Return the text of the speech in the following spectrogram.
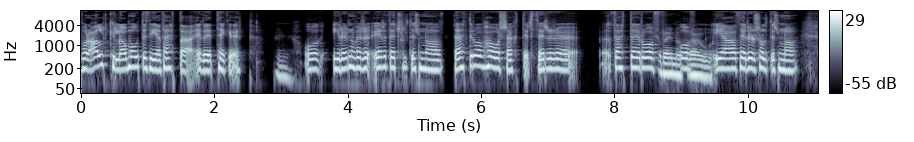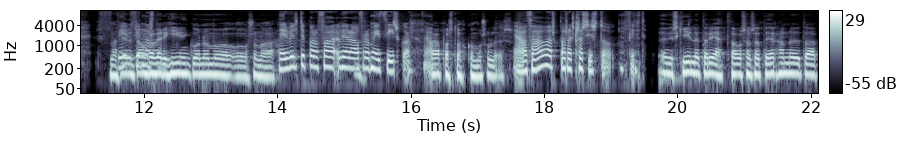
voru algjörlega á móti því að þetta er þið tekið upp mm. og í raun og veru er þetta svolítið svona þetta eru of háarsaktir þetta eru of, of já, þeir eru svolítið svona Ná, þeir vildi áfram verið í hýðingunum og, og svona þeir vildi bara vera áfram í því sko Gapastokkum og svoleiðis Já, það var bara klassíst og fint Ef við skilum þetta rétt þá sem sagt er hann auðvitað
